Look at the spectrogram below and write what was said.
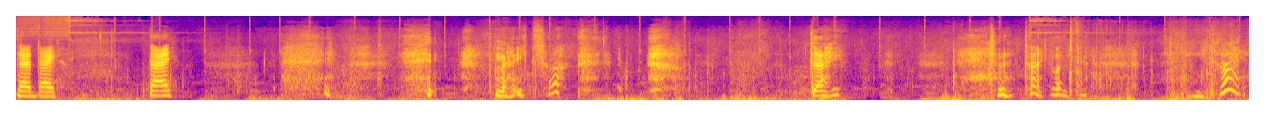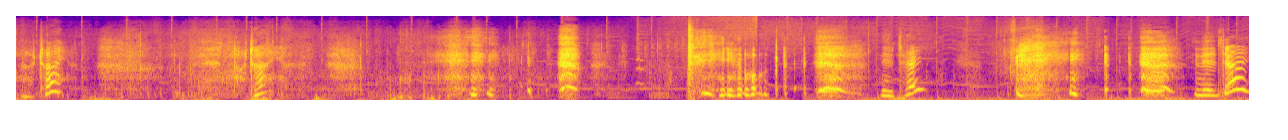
Daj, daj. Daj. No i co? Daj. Daj, ładnie. Daj, no daj. No daj. Nie mogę. Nie daj. Nie daj.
